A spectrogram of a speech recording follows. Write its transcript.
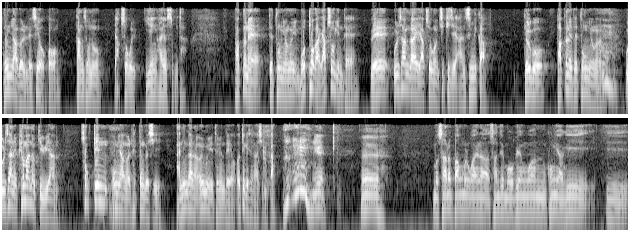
공약을 내세웠고 당선 후 약속을 이행하였습니다. 박근혜 대통령의 모토가 약속인데 왜 울산과의 약속은 지키지 않습니까? 결국 박근혜 대통령은 울산에 표만 얻기 위한 속빈 공약을 했던 것이 아닌가는 의문이 드는데요. 어떻게 생각하십니까? 예. 에, 뭐 산업박물관이나 산재모병원 공약이 이,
